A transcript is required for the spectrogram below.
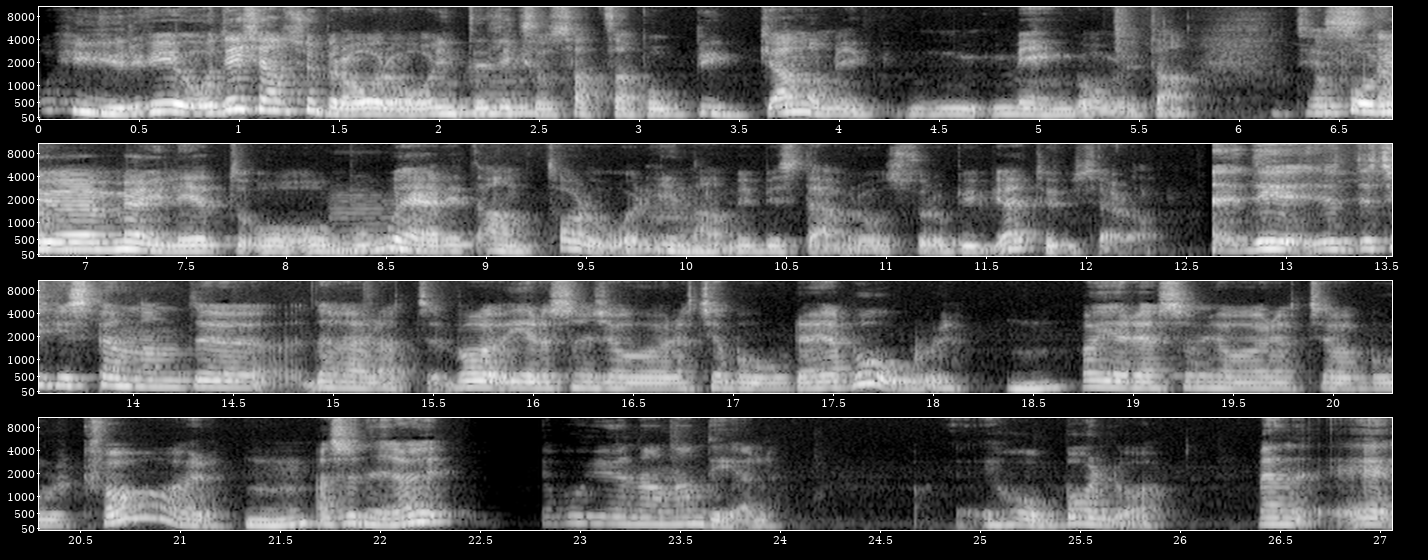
då hyr vi och det känns ju bra då och inte liksom satsa på att bygga någon med, en gång utan då får vi möjlighet att, att Mm. bo här ett antal år innan vi bestämmer oss för att bygga ett hus här då. Det, jag tycker det är spännande det här att vad är det som gör att jag bor där jag bor? Mm. Vad är det som gör att jag bor kvar? Mm. Alltså ni har, jag bor ju i en annan del, i Hobboll då. Men, eh,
